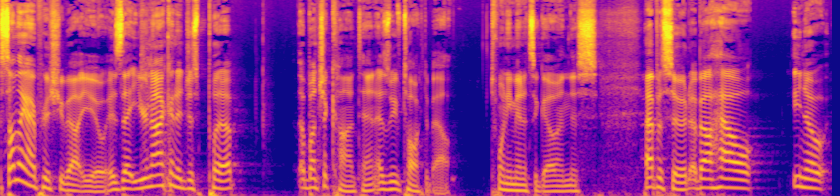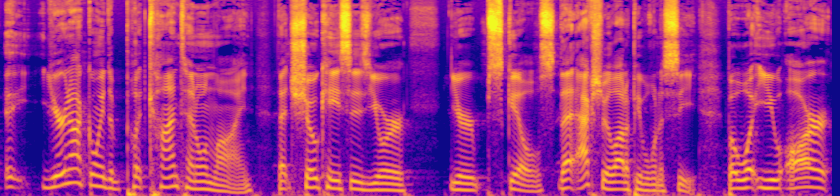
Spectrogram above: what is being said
something I appreciate about you is that you're not going to just put up a bunch of content, as we've talked about 20 minutes ago in this episode, about how you know eh, you're not going to put content online that showcases your your skills that actually a lot of people want to see. But what you are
